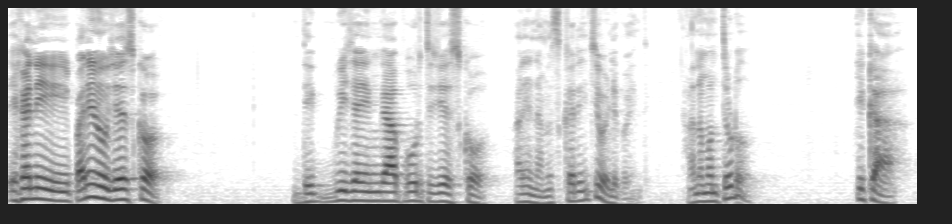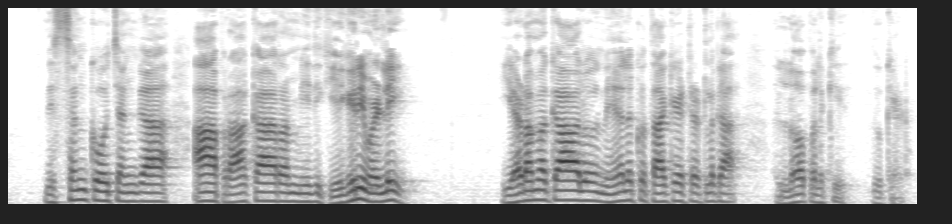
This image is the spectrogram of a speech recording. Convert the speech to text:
ఇక నీ పని నువ్వు చేసుకో. దిగ్విజయంగా పూర్తి చేసుకో అని నమస్కరించి వెళ్ళిపోయింది. హనుమంతుడు ఇక నిస్సంకోచంగా ఆ ప్రాకారం మీదికి ఎగిరి మళ్ళీ ఎడమకాలు నేలకు తాకేటట్లుగా లోపలికి దూకాడు.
